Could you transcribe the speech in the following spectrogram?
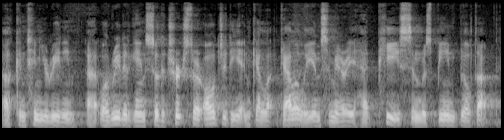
I'll continue reading. Uh, well, read it again. So the church throughout all Judea and Gal- Galilee and Samaria had peace and was being built up,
